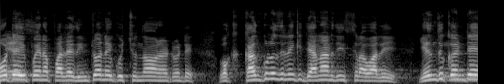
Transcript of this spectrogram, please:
ఓటు అయిపోయిన పర్లేదు ఇంట్లోనే కూర్చుందాం అనేటువంటి ఒక కంక్లూజన్కి జనాన్ని తీసుకురావాలి. ఎందుకంటే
